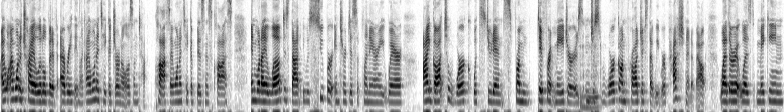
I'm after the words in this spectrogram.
I, want to try a little bit of everything like I want to take a journalism ta class I want to take a business class and what I loved is that it was super interdisciplinary where I got to work with students from different majors and mm-hmm. just work on projects that we were passionate about whether it was making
